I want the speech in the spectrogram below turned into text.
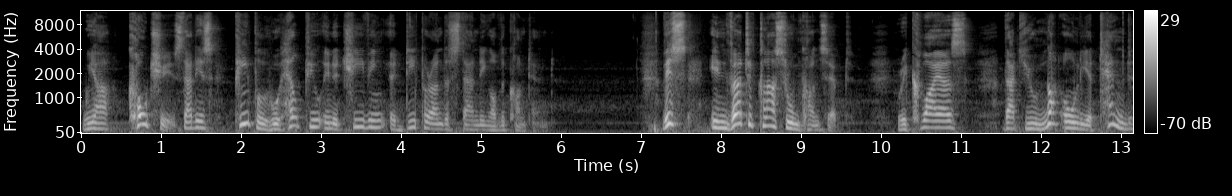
we are coaches, that is people who help you in achieving a deeper understanding of the content. This inverted classroom concept requires that you not only attend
